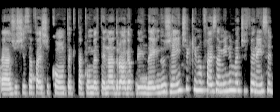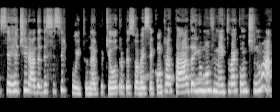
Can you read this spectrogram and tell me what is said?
a justiça faz de conta que está combatendo a droga, prendendo gente que não faz a mínima diferença de ser retirada desse circuito, né? Porque outra pessoa vai ser contratada e o movimento vai continuar.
